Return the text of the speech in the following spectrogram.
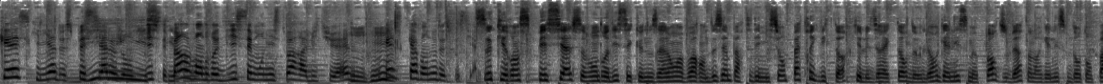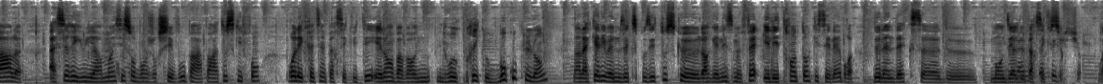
qu'est-ce qu'il y a de spécial aujourd'hui? aujourd'hui. C'est pas un vendredi, c'est mon histoire habituelle. Mhm. Qu'est-ce qu'avons-nous de spécial? Ce qui rend spécial ce vendredi, c'est que nous allons avoir en deuxième partie d'émission Patrick Victor, qui est le directeur de l'organisme Portes Ouvertes, un organisme dont on parle assez régulièrement ici sur Bonjour chez vous par rapport à tout ce qu'ils font pour les chrétiens persécutés. Et là, on va avoir une, rubrique beaucoup plus longue dans laquelle il va nous exposer tout ce que l'organisme fait et les 30 ans qui célèbre de l'index euh, de, mondial de persécution. Tout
